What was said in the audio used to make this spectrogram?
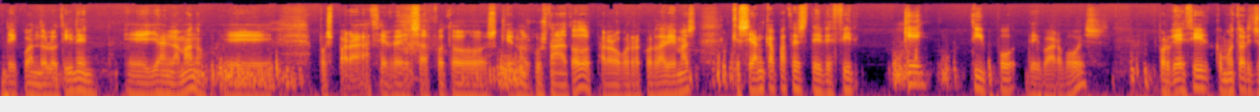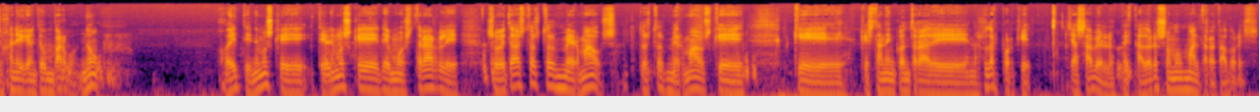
de cuando lo tienen eh, ya en la mano, eh, pues para hacer esas fotos que nos gustan a todos, para luego recordar y demás, que sean capaces de decir qué tipo de barbo es. Porque decir, como tú has dicho genéricamente, un barbo, no. Joder, tenemos que, tenemos que demostrarle, sobre todo a estos, estos mermaos, todos estos mermaos que, que, que están en contra de nosotros, porque ya sabes, los pescadores somos maltratadores,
